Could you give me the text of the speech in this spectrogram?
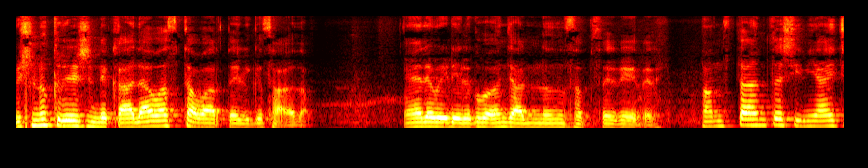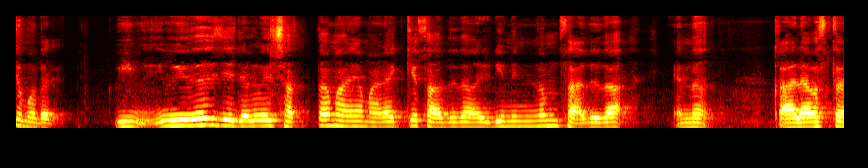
വിഷ്ണു ക്രിയേഷന്റെ കാലാവസ്ഥ വാർത്തയിലേക്ക് സ്വാഗതം. നേരെ വീഡിയോയിലേക്ക് പോകാൻ ചാനലൊന്ന് സബ്സ്ക്രൈബ് ചെയ്തത് സംസ്ഥാനത്ത് ശനിയാഴ്ച മുതൽ വിവിധ ജില്ലകളിൽ ശക്തമായ മഴയ്ക്ക് സാധ്യത ഇടിമിന്നും സാധ്യത എന്ന് കാലാവസ്ഥാ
